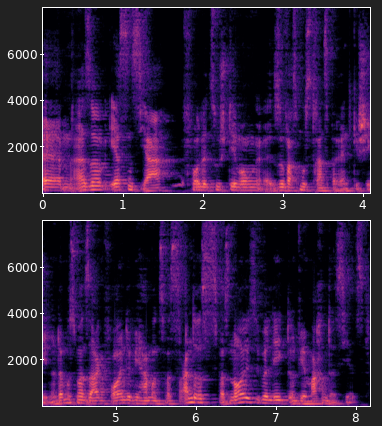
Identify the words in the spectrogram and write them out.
Ähm, also erstens, ja, volle Zustimmung, sowas muss transparent geschehen. Und da muss man sagen, Freunde, wir haben uns was anderes, was Neues überlegt und wir machen das jetzt.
